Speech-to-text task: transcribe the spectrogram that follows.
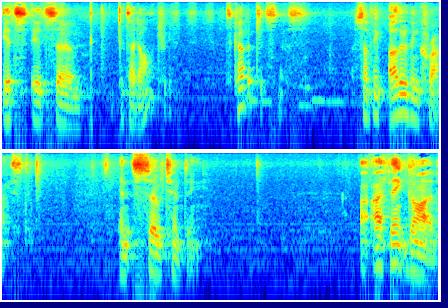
it's it's um, it's idolatry. It's covetousness, something other than Christ, and it's so tempting. I, thank God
